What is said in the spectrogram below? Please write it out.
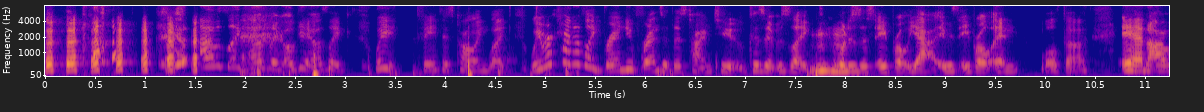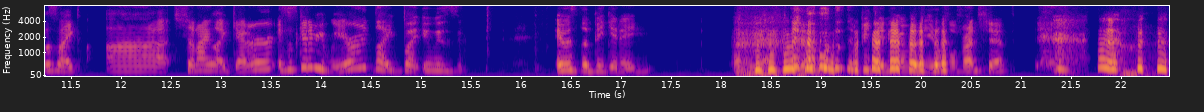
I was like, I was like, okay, I was like, wait, Faith is calling. Like, we were kind of like brand new friends at this time too, because it was like, Mhm. what is this, April? Yeah, it was April, and well, duh. And I was like, uh, should I like get her? Is this gonna be weird? Like, but it was, it was the beginning. Of the, it was the beginning of a beautiful friendship.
